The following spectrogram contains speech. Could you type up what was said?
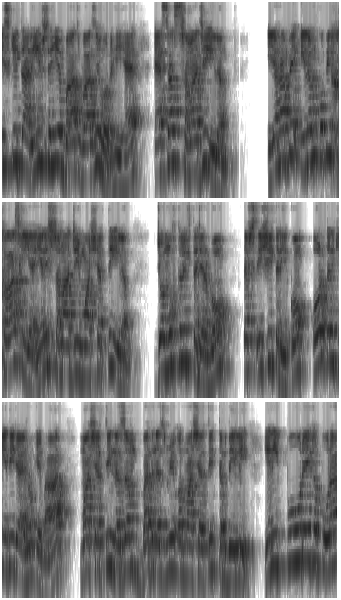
इसकी तारीफ़ से ये बात वाज हो रही है, ऐसा समाजी इलम। यहाँ पे इलम को भी खास किया है, यानी समाजी माशरती इलम, जो मुख्तलिफ़ तजर्बों तफ्तीशी तरीकों और तनकीदी जायजों के बाद माशरती नज़म बद नज़मी और माशरती तब्दीली, यानी पूरे का पूरा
